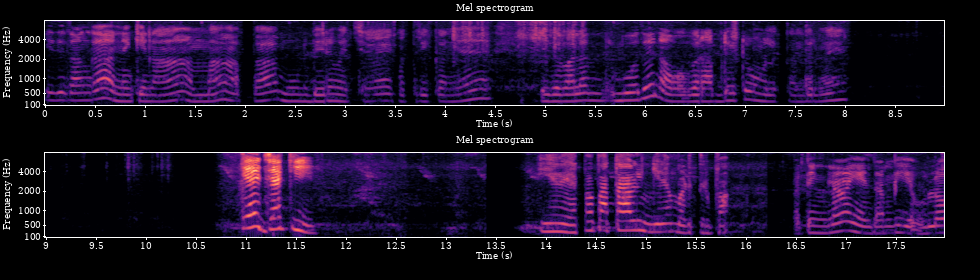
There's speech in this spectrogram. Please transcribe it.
இது தாங்க அன்னைக்கு நான் அம்மா அப்பா மூணு பேரும் வச்ச கத்திரிக்கன்று இது வளரும்போது நான் ஒவ்வொரு அப்டேட்டும் உங்களுக்கு தந்துடுவேன் ஏ ஜாக்கி. இவன் எப்போ பார்த்தாலும் இங்கே தான் படுத்திருப்பான். பார்த்தீங்களா என் தம்பி எவ்வளோ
